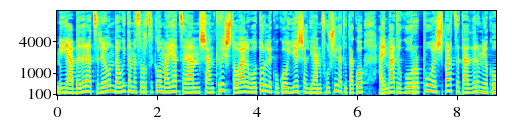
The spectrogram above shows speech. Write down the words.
mila bederatzereun daugita mezortzeko maiatzean San Cristobal gotorlekuko iesaldian fusilatutako hainbat gorpu espartze eta dermioko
